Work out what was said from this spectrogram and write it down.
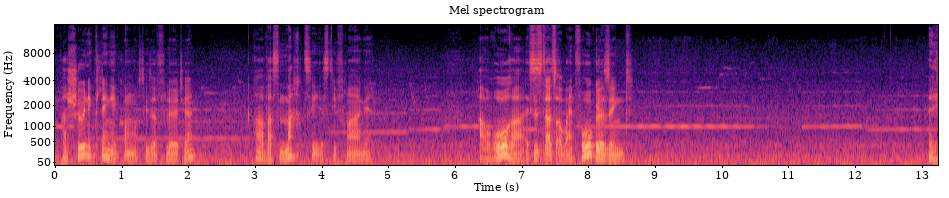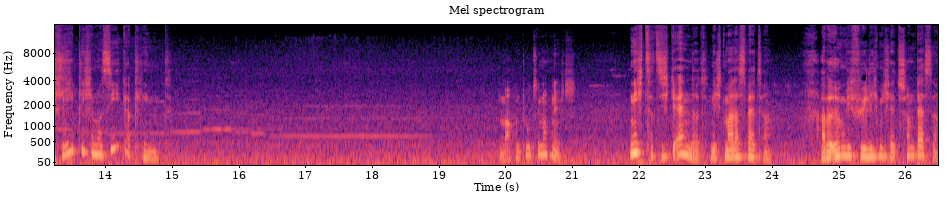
Ein paar schöne Klänge kommen aus dieser Flöte. Aber was macht sie, ist die Frage. Aurora, es ist, als ob ein Vogel singt. Welch liebliche Musik erklingt. Machen tut sie noch nichts. Nichts hat sich geändert, nicht mal das Wetter aber irgendwie fühle ich mich jetzt schon besser.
